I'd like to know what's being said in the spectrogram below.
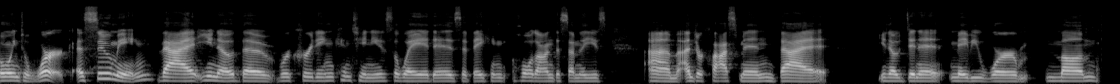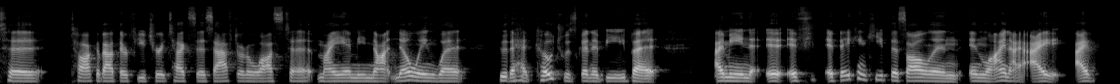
going to work, assuming that, you know, the recruiting continues the way it is, that they can hold on to some of these um, underclassmen that, you know, didn't maybe were mum to talk about their future at Texas after the loss to Miami, not knowing what who the head coach was going to be. But I mean, if if they can keep this all in in line, I I I,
